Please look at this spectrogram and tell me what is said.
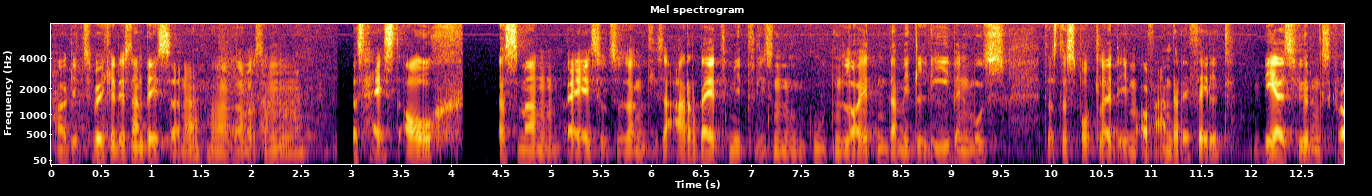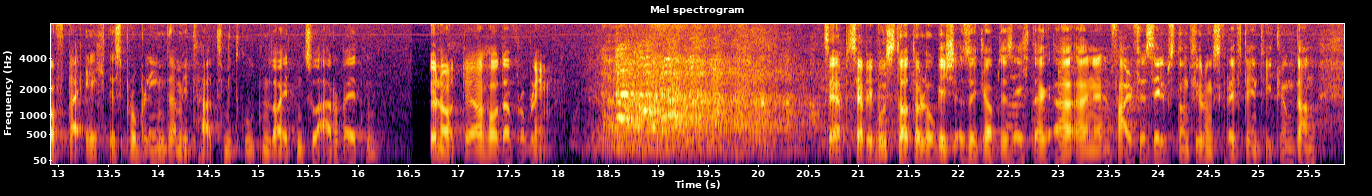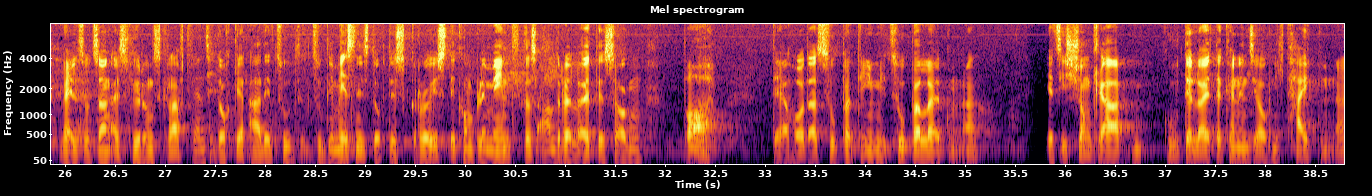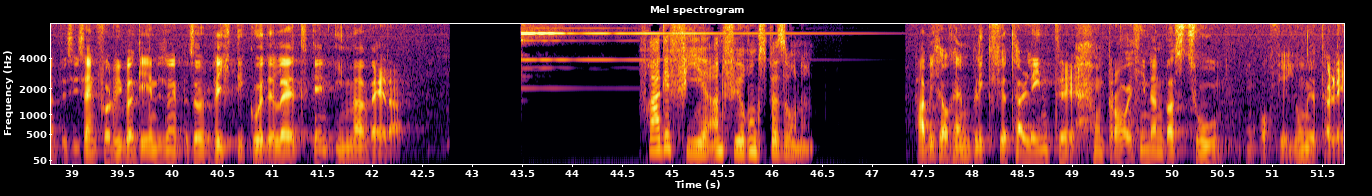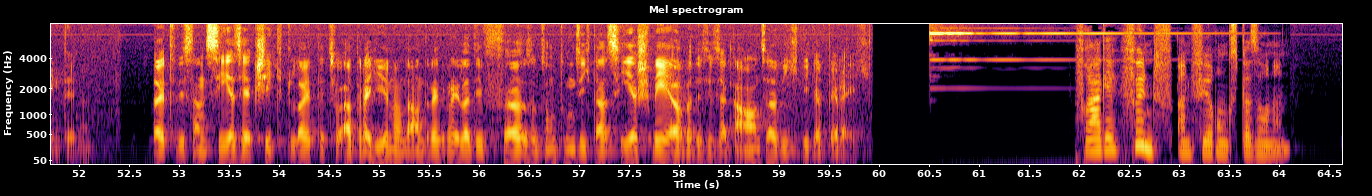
da gibt es welche, die sind besser. Ne? Hm. Das heißt auch, dass man bei sozusagen dieser Arbeit mit diesen guten Leuten damit leben muss, dass das Spotlight eben auf andere fällt. Wer als Führungskraft da echtes Problem damit hat, mit guten Leuten zu arbeiten, genau, der hat ein Problem. sehr, sehr bewusst tautologisch, also ich glaube, das ist echt ein, ein, Fall für Selbst- und Führungskräfteentwicklung dann, weil sozusagen als Führungskraft werden sie doch geradezu zu gemessen. Ist doch das größte Kompliment, dass andere Leute sagen, boah, der hat ein super Team mit super Leuten. Ne? Jetzt ist schon klar, gute Leute können sie auch nicht halten. Ne? Das ist ein vorübergehendes, also richtig gute Leute gehen immer weiter. Frage 4 an Führungspersonen. Habe ich auch einen Blick für Talente und traue ich ihnen was zu, auch für junge Talente. Ne? Leute, die sind sehr, sehr geschickt, Leute zu attrahieren und andere relativ, äh, sozusagen tun sich da sehr schwer, aber das ist ein ganz ein wichtiger Bereich. Frage 5 an Führungspersonen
